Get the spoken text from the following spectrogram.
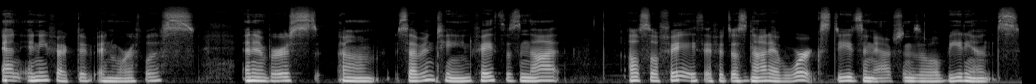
and ineffective and worthless? And in verse um, 17, faith does not, also faith, if it does not have works, deeds, and actions of obedience,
